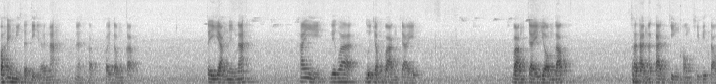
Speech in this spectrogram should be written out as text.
ก็ให้มีสติแล้วนะนะครับคอยกำกับ แต่อย่างหนึ่งนะ ให้เรียกว่ารู้จักวางใจ วางใจยอมรับสถานการณ์จริงของชีวิตเรา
